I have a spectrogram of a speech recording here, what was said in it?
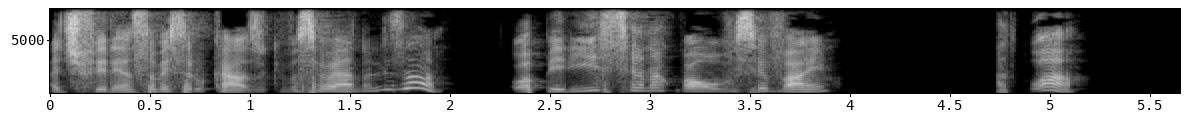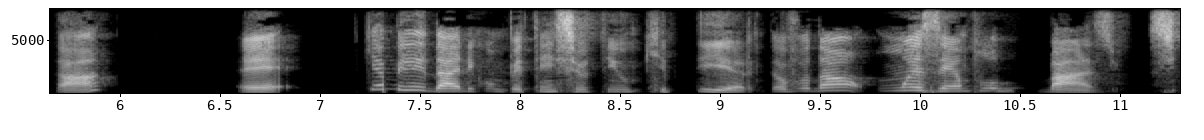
A diferença vai ser o caso que você vai analisar, ou a perícia na qual você vai atuar, tá? É, que habilidade e competência eu tenho que ter? Então, eu vou dar um exemplo básico. Assim,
